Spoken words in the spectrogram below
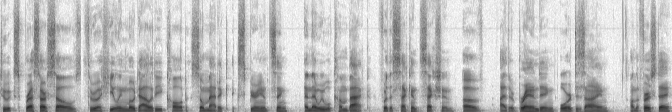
to express ourselves through a healing modality called somatic experiencing. And then we will come back for the second section of either branding or design on the first day.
